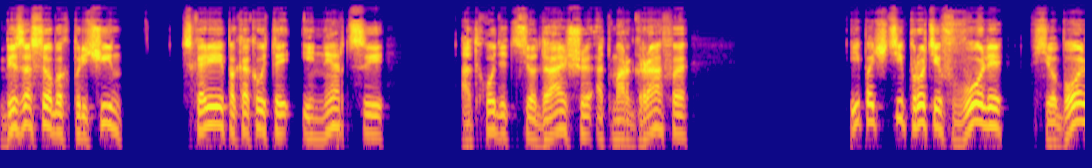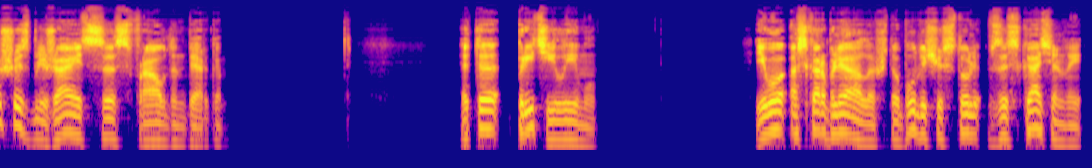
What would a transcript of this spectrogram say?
без особых причин, скорее по какой-то инерции, отходит все дальше от Марграфа и почти против воли все больше сближается с Фрауденбергом. Это притило ему. Его оскорбляло, что, будучи столь взыскательной,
